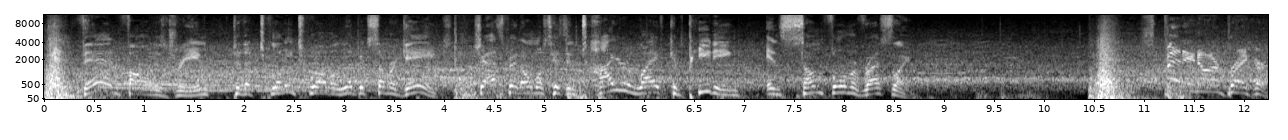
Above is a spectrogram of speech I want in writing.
and then followed his dream to the 2012 Olympic Summer Games. Chad spent almost his entire life competing in some form of wrestling. Spinning arm breaker.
